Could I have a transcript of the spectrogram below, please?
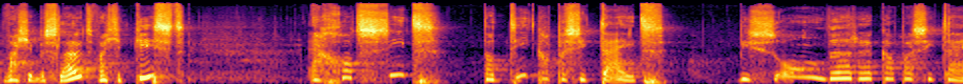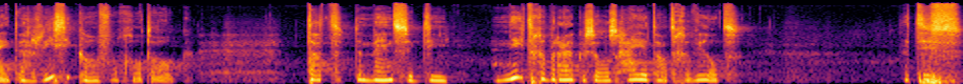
wat je besluit, wat je kiest. En God ziet dat die capaciteit, bijzondere capaciteit, een risico voor God ook, dat de mensen die niet gebruiken zoals hij het had gewild. Het is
